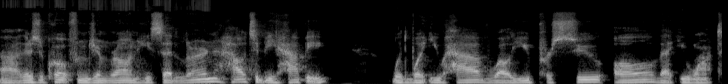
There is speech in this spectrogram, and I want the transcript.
Uh, there's a quote from Jim Rohn. He said, Learn how to be happy with what you have while you pursue all that you want.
